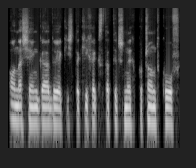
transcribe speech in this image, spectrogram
ona sięga do jakichś takich ekstatycznych początków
